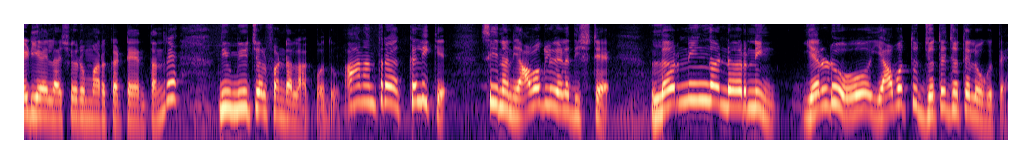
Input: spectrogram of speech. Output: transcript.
ಐಡಿಯಾ ಇಲ್ಲ ಷೇರು ಮಾರುಕಟ್ಟೆ ಅಂತಂದ್ರೆ ನೀವು ಮ್ಯೂಚುವಲ್ ಫಂಡಲ್ಲಿ ಹಾಕ್ಬೋದು. ಆ ನಂತರ ಕಲಿಕೆ. ಸಿ ನಾನು ಯಾವಾಗಲೂ ಹೇಳೋದಿಷ್ಟೇ ಲರ್ನಿಂಗ್ ಆ್ಯಂಡ್ ಅರ್ನಿಂಗ್ ಎರಡೂ ಯಾವತ್ತೂ ಜೊತೆ ಜೊತೆಲಿ ಹೋಗುತ್ತೆ.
